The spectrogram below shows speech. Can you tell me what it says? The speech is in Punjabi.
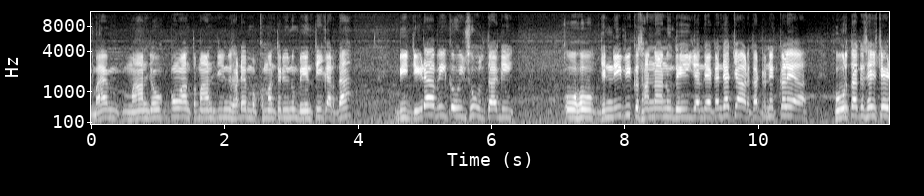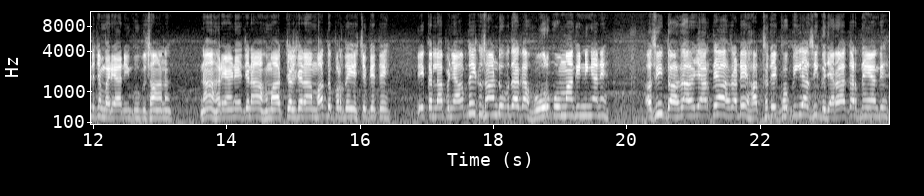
ਮੈਂ ਮਾਨਯੋਗ ਭਗਵੰਤ ਮਾਨ ਜੀ ਨੂੰ, ਸਾਡੇ ਮੁੱਖ ਮੰਤਰੀ ਨੂੰ ਬੇਨਤੀ ਕਰਦਾ ਵੀ ਜਿਹੜਾ ਵੀ ਕੋਈ ਸਹੂਲਤ ਹੈਗੀ, ਉਹ ਜਿੰਨੀ ਵੀ ਕਿਸਾਨਾਂ ਨੂੰ ਦੇਈ ਜਾਂਦੇ ਆ, ਕਹਿੰਦੇ ਝਾੜ ਕੱਟ ਨਿਕਲਿਆ, ਹੋਰ ਤਾਂ ਕਿਸੇ ਸਟੇਟ 'ਚ ਮਰਿਆ ਨਹੀਂ ਕੋਈ ਕਿਸਾਨ, ਨਾ ਹਰਿਆਣੇ 'ਚ, ਨਾ ਹਿਮਾਚਲ 'ਚ, ਨਾ ਮੱਧ ਪ੍ਰਦੇਸ਼ 'ਚ ਕਿਤੇ। ਇਹ ਇਕੱਲਾ ਪੰਜਾਬ ਦਾ ਹੀ ਕਿਸਾਨ ਡੁੱਬਦਾ ਹੈਗਾ, ਹੋਰ ਕੌਮਾਂ ਕਿੰਨੀਆਂ ਨੇ? ਅਸੀਂ 10-10000 ਤੇ ਆਹ ਸਾਡੇ ਹੱਥ ਦੇਖੋ ਕੀ ਅਸੀਂ ਗੁਜ਼ਾਰਾ ਕਰਦੇ ਆਂਗੇ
